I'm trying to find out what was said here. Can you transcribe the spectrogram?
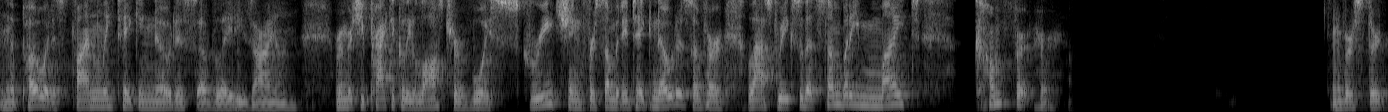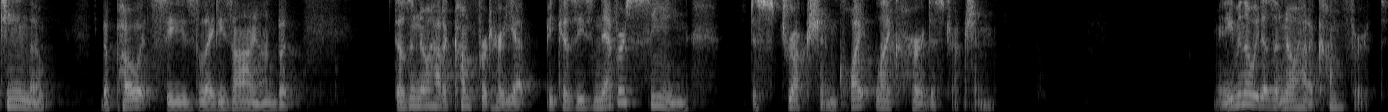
And the poet is finally taking notice of Lady Zion. Remember, she practically lost her voice, screeching for somebody to take notice of her last week so that somebody might comfort her. In verse 13, the, the poet sees Lady Zion, but doesn't know how to comfort her yet because he's never seen destruction quite like her destruction. And even though he doesn't know how to comfort,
